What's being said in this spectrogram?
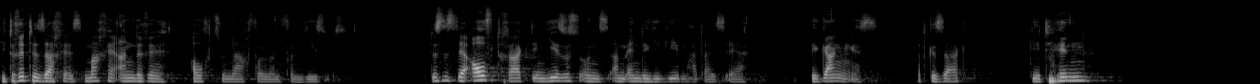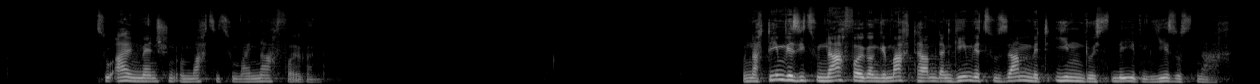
Die dritte Sache ist, mache andere auch zu Nachfolgern von Jesus. Das ist der Auftrag, den Jesus uns am Ende gegeben hat, als er gegangen ist. Er Hat gesagt, geht hin zu allen Menschen und macht sie zu meinen Nachfolgern. Und nachdem wir sie zu Nachfolgern gemacht haben, dann gehen wir zusammen mit ihnen durchs Leben, Jesus nach.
